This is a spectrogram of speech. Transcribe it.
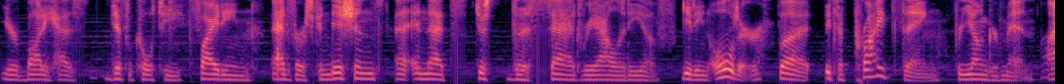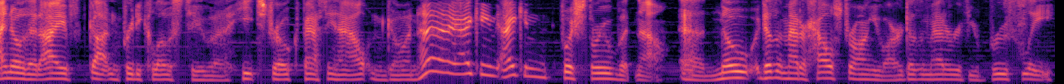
your body has difficulty fighting adverse conditions. And that's just the sad reality of getting older. But it's a pride thing for younger men. I know that I've gotten pretty close to a heat stroke, passing out and going, hey, I can, I can push through. But no, uh, no, it doesn't matter how strong you are. It doesn't matter if you're Bruce Lee,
